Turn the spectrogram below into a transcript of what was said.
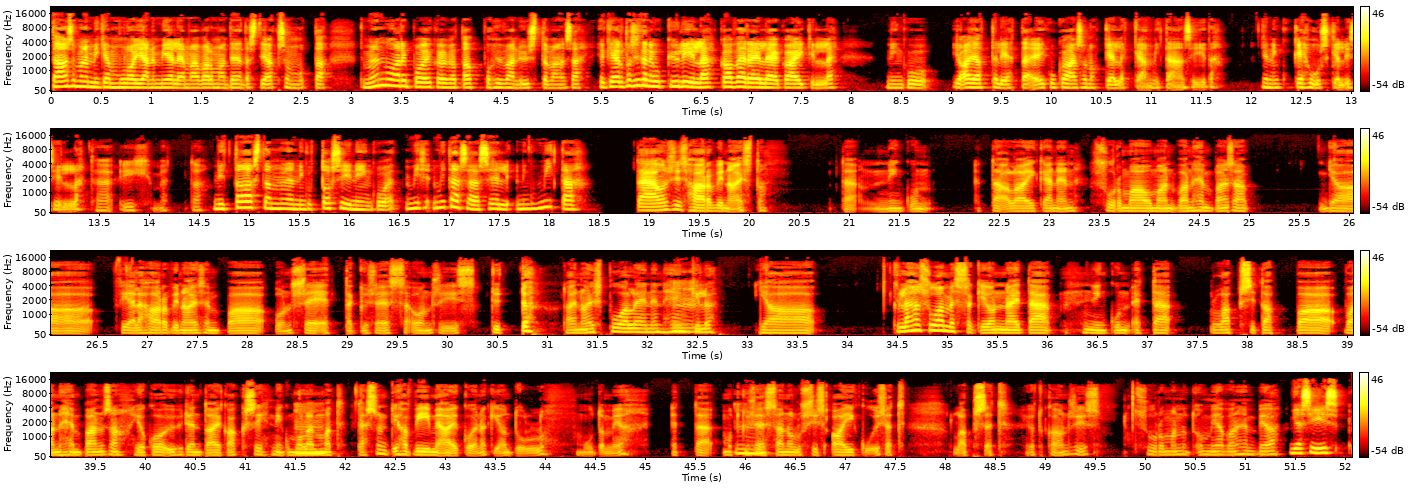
Tämä on semmoinen, mikä mulla on jäänyt mieleen, mä varmaan teen tästä jakson, mutta tämmöinen nuori poika, joka tappoi hyvän ystävänsä ja kertoi sitä niin kuin kylillä, kavereille ja kaikille, niin kuin, ja ajatteli, että ei kukaan sano kellekään mitään siitä. Ja niin kuin kehuskeli sillä. Tää ihmettä. Niin taas tämmöinen niin kuin tosi, niin kuin, että mit, mitä sä sel... Niin kuin mitä? Tämä on siis harvinaista, Tää, niin kuin, että alaikäinen surmaa oman vanhempansa ja vielä harvinaisempaa on se, että kyseessä on siis tyttö tai naispuoleinen henkilö. Mm. Ja kyllähän Suomessakin on näitä, niin kuin, että lapsi tappaa vanhempansa joko yhden tai kaksi, niin kuin molemmat. Mm. Tässä on nyt ihan viime aikoinakin on tullut muutamia. Että, mutta mm. kyseessä on ollut siis aikuiset lapset, jotka on siis surmannut omia vanhempia. Ja siis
